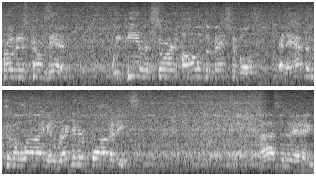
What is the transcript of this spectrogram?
produce comes in. We peel and sort all of the vegetables and add them to the line in regular quantities. Fascinating.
